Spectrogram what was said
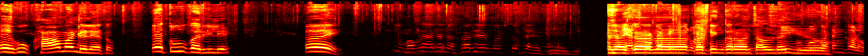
એ હું ખાવા માંડે લે તો. એ તું કરી લે. એ. સાયકલ કટિંગ કરવાનું ચાલુ થઈ ગયું. કટિંગ કરો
